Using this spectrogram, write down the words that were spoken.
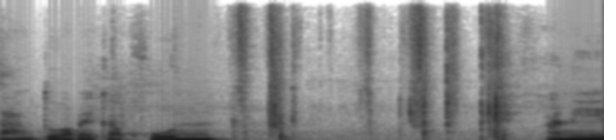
สร้างตัวไปกับคุณ อันนี้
